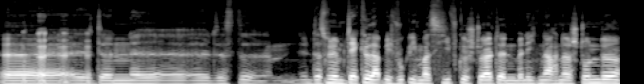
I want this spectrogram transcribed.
Äh, dann äh, das, äh, das mit dem Deckel hat mich wirklich massiv gestört, denn wenn ich nach einer Stunde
